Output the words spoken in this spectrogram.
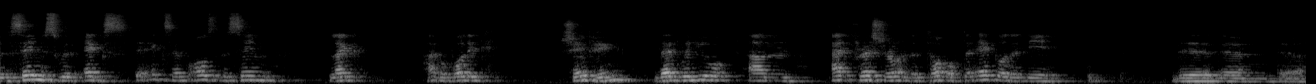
the same is with eggs. The eggs have also the same like hyperbolic shaping that when you um, add pressure on the top of the egg or the, the the, the, the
